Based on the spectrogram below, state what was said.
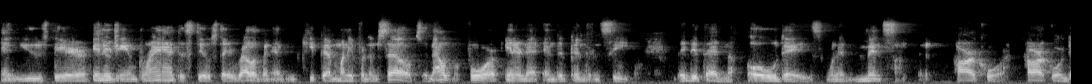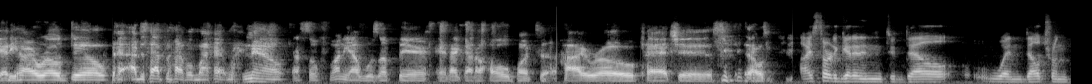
and used their energy and brand to still stay relevant and keep that money for themselves. And that was before internet independency. They did that in the old days when it meant something hardcore, hardcore. Daddy Hiero, Del. I just happen to have on my hat right now. That's so funny. I was up there and I got a whole bunch of Hiero patches. I was. I started getting into Del when Deltron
